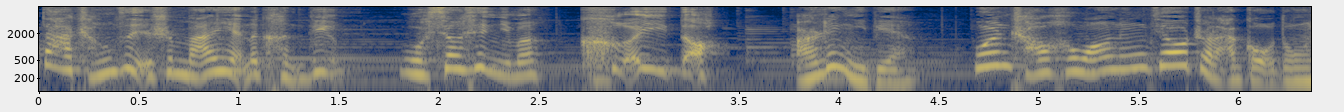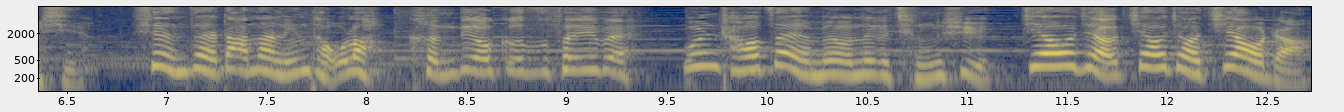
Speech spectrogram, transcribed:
大橙子也是满眼的肯定。我相信你们可以的。而另一边，温潮和王灵娇这俩狗东西，现在大难临头了，肯定要各自飞呗。温潮再也没有那个情绪，娇娇娇娇叫着，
